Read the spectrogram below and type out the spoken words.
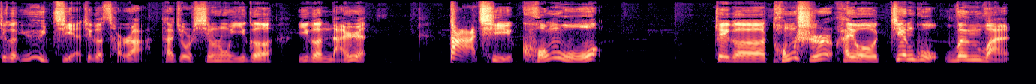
这个御姐这个词儿啊，它就是形容一个一个男人大气孔武，这个同时还有兼顾温婉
